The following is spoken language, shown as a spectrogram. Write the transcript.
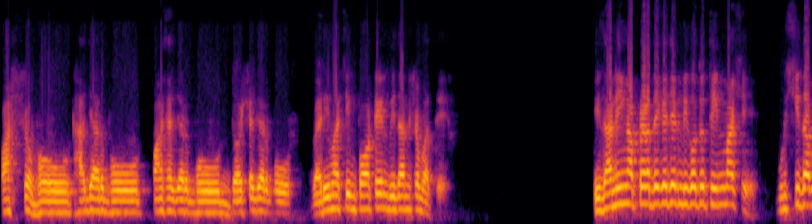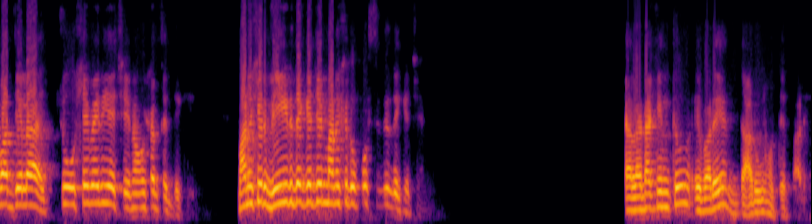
পাঁচশো ভোট, হাজার ভোট, পাঁচ হাজার ভোট, দশ হাজার ভোট ভেরি মাচ ইম্পর্টেন্ট বিধানসভাতে। ইদানিং আপনারা দেখেছেন, বিগত তিন মাসে মুর্শিদাবাদ জেলায় চষে বেরিয়েছে নৌসাদের দিকে মানুষের ভিড় দেখেছেন, মানুষের উপস্থিতি দেখেছেন। খেলাটা কিন্তু এবারে দারুণ হতে পারে।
